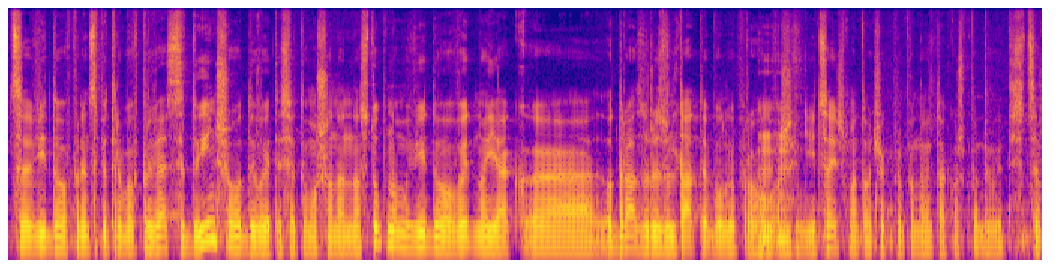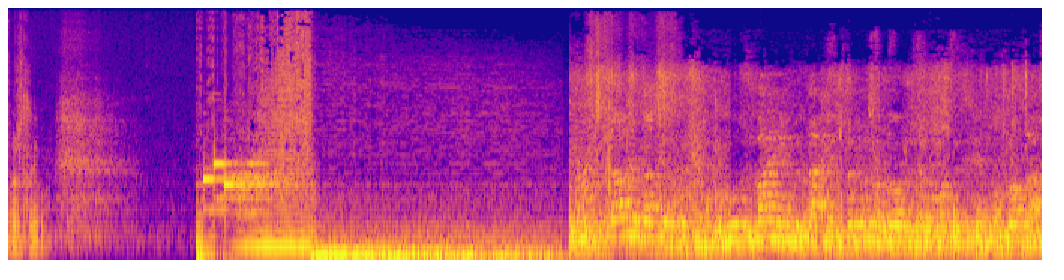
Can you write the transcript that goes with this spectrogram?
це відео, в принципі, треба в прив'язці до іншого дивитися, тому що на наступному відео видно, як е, одразу результати були проголошені. І цей шматочок пропоную також подивитися, це важливо. Ставлю на голосування питання щодо продовження роботи слідства. Хто за?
